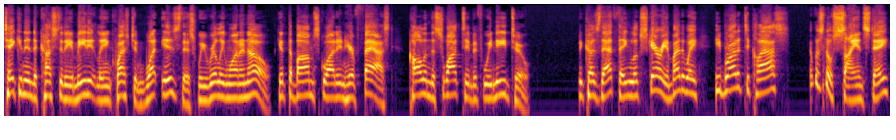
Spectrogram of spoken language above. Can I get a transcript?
taken into custody immediately and questioned. What is this? We really want to know. Get the bomb squad in here fast. Call in the SWAT team if we need to. Because that thing looks scary. And by the way, he brought it to class. It was no science day.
